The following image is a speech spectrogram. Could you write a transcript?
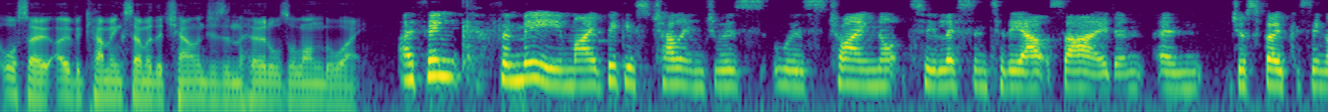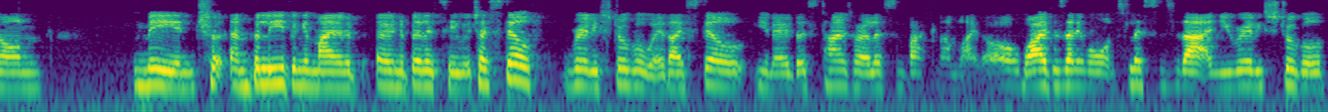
also overcoming some of the challenges and the hurdles along the way? I think for me, my biggest challenge was was trying not to listen to the outside and, and just focusing on me and tr- and believing in my own, own ability, which I still really struggle with. I still, you know, there's times where I listen back and I'm like, oh, why does anyone want to listen to that? And you really struggle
